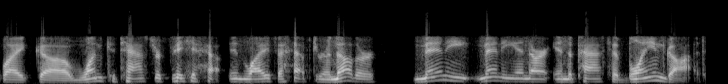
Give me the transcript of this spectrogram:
like uh, one catastrophe in life after another, many, many in our in the past have blamed God.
